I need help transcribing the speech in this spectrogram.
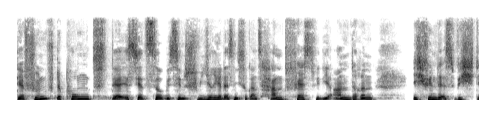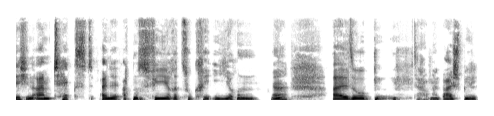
Der fünfte Punkt, der ist jetzt so ein bisschen schwieriger, der ist nicht so ganz handfest wie die anderen. Ich finde es wichtig, in einem Text eine Atmosphäre zu kreieren. Ja? Also, sag mal ein Beispiel,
